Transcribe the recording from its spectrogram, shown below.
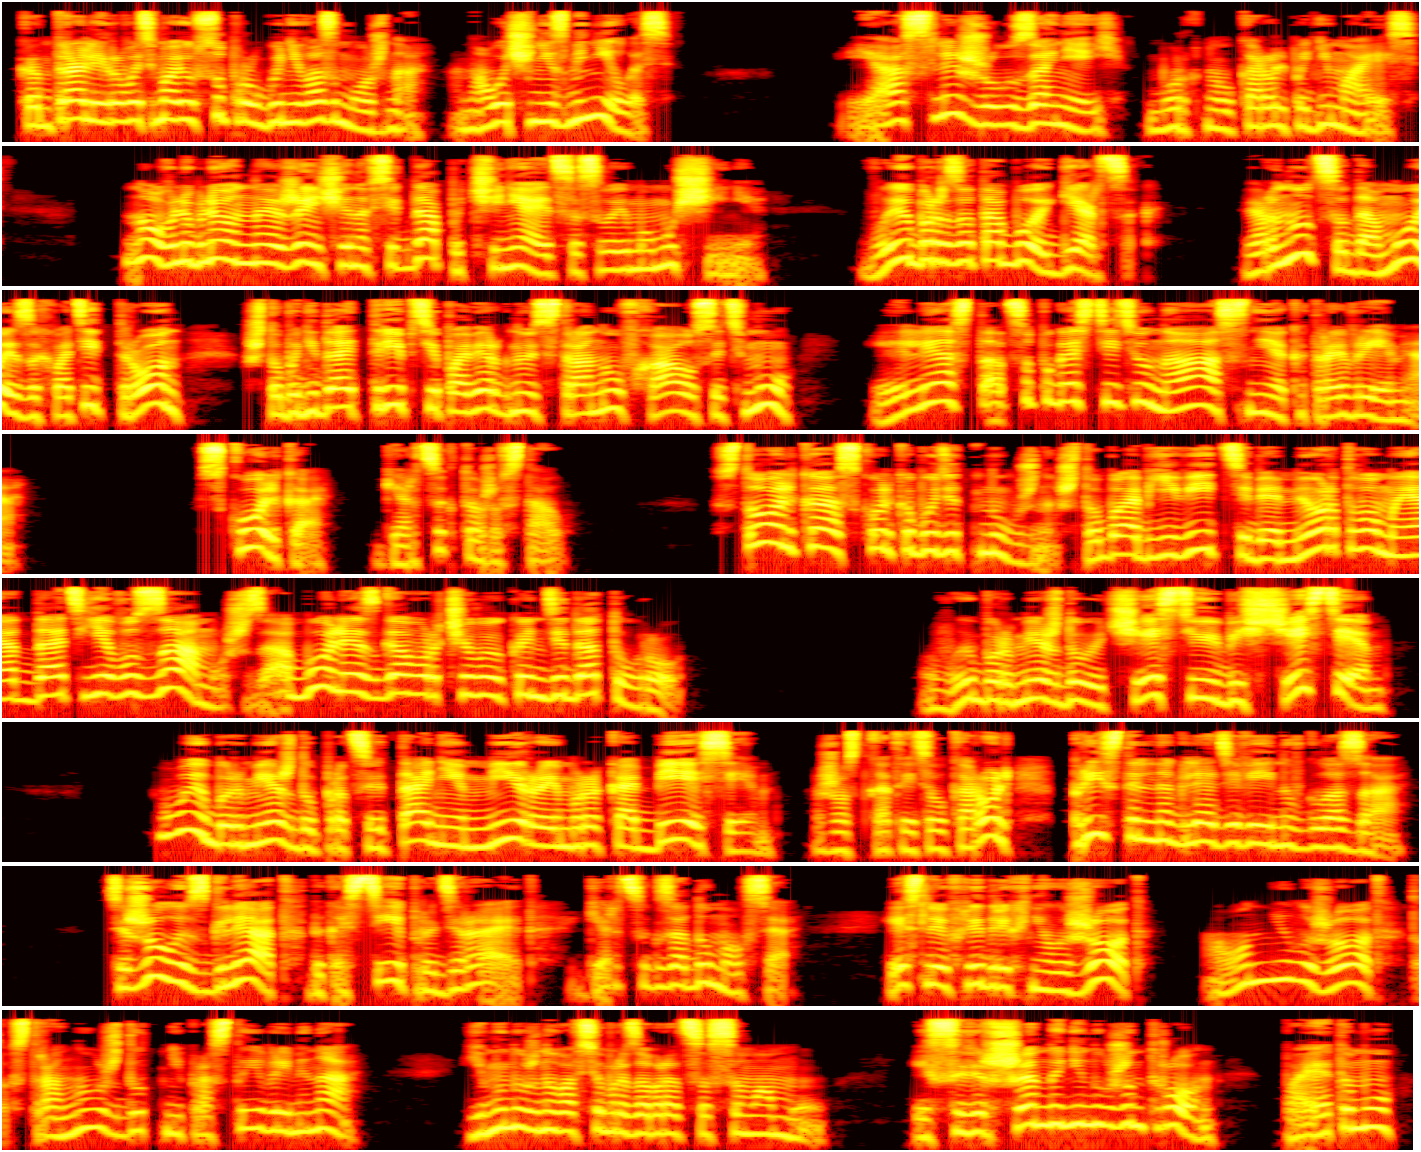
«Контролировать мою супругу невозможно. Она очень изменилась». «Я слежу за ней», — буркнул король, поднимаясь. «Но влюбленная женщина всегда подчиняется своему мужчине. Выбор за тобой, герцог. Вернуться домой и захватить трон, чтобы не дать Трипсе повергнуть страну в хаос и тьму, или остаться погостить у нас некоторое время». «Сколько?» Герцог тоже встал. «Столько, сколько будет нужно, чтобы объявить тебя мертвым и отдать Еву замуж за более сговорчивую кандидатуру». «Выбор между честью и бесчестием?» «Выбор между процветанием мира и мракобесием», — жестко ответил король, пристально глядя Вейну в глаза. Тяжелый взгляд до костей продирает. Герцог задумался. Если Фридрих не лжет, а он не лжет, то страну ждут непростые времена. Ему нужно во всем разобраться самому. И совершенно не нужен трон, поэтому...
